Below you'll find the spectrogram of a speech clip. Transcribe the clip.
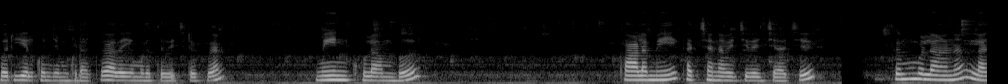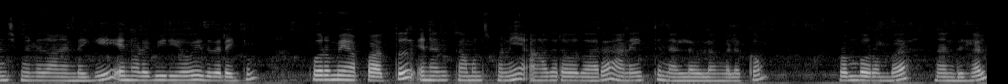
பொரியல் கொஞ்சம் கிடக்கு அதையும் எடுத்து வச்சுருக்கிறேன். மீன் குழம்பு காலமே கச்சனை வச்சு வச்சாச்சு. சிம்பிளான லஞ்ச் மெனு தான் இன்றைக்கி. என்னோடய வீடியோவை இது வரைக்கும் பொறுமையாக பார்த்து எனக்கு கமெண்ட்ஸ் பண்ணி ஆதரவு தர அனைத்து நல்ல உள்ளங்களுக்கும் ரொம்ப ரொம்ப நன்றிகள்.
